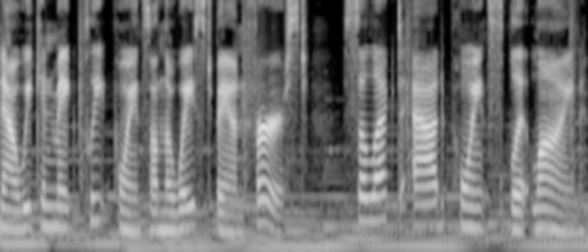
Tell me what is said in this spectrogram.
Now we can make pleat points on the waistband first. Select Add Point Split Line.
